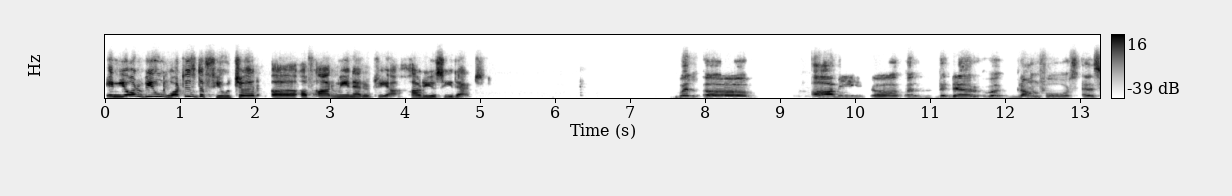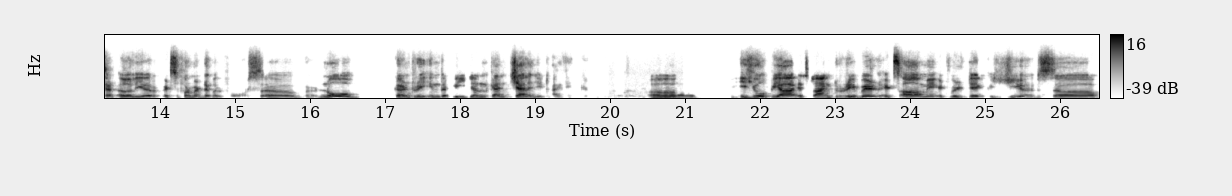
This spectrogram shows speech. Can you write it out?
in your view, what is the future uh, of army in Eritrea? How do you see that? Well, uh, army, uh, their uh, ground force, as I said earlier, it's a formidable force. Uh, no country in the region can challenge it, I think. Mm. Ethiopia is trying to rebuild its army. It will take years. Uh,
